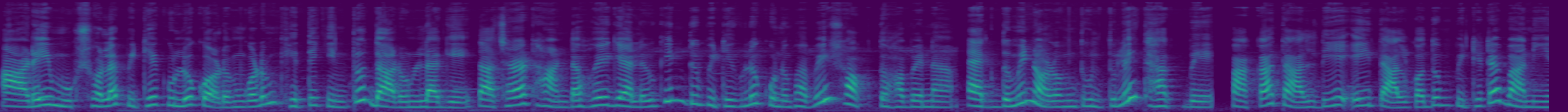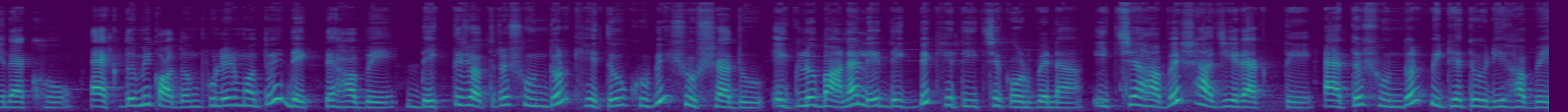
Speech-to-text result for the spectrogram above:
আর এই মুখশলা পিঠেগুলো গরম গরম খেতে কিন্তু দারুণ লাগে। তাছাড়া ঠান্ডা হয়ে গেলেও কিন্তু পিঠেগুলো কোনোভাবেই শক্ত হবে না। একদমই নরম তুলতুলেই থাকবে। পাকা তাল দিয়ে এই তাল কদম পিঠেটা বানিয়ে দেখো। একদমই কদম ফুলের মতোই দেখতে হবে। দেখতে যতটা সুন্দর, খেতেও খুবই সুস্বাদু। এগুলো বানালে দেখবে খেতে ইচ্ছে করবে না। ইচ্ছে হবে সাজিয়ে রাখতে। এত সুন্দর পিঠে তৈরি হবে।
